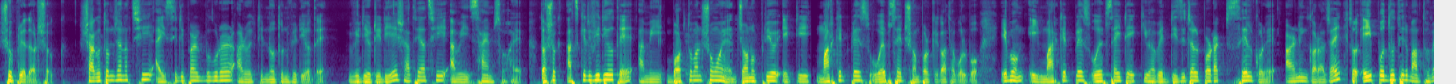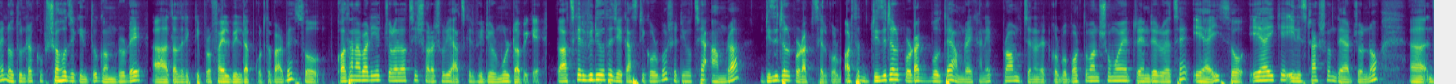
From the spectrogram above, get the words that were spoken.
সুপ্রিয় দর্শক, স্বাগতম জানাচ্ছি আইসিডি পার্ক বগুড়ার আরও একটি নতুন ভিডিওতে। ভিডিওটি নিয়ে সাথে আছি আমি সাইম সোহেব দর্শক, আজকের ভিডিওতে আমি বর্তমান সময়ে জনপ্রিয় একটি মার্কেট প্লেস ওয়েবসাইট সম্পর্কে কথা বলব এবং এই মার্কেট প্লেস ওয়েবসাইটে কীভাবে ডিজিটাল প্রোডাক্ট সেল করে আর্নিং করা যায়। তো এই পদ্ধতির মাধ্যমে নতুনরা খুব সহজে কিন্তু গমরোডে তাদের একটি প্রোফাইল বিল্ড আপ করতে পারবে। সো কথা না বাড়িয়ে চলে যাচ্ছি সরাসরি আজকের ভিডিওর মূল টপিকে। তো আজকের ভিডিওতে যে কাজটি করব সেটি হচ্ছে আমরা ডিজিটাল প্রোডাক্ট সেল করব। অর্থাৎ ডিজিটাল প্রোডাক্ট বলতে আমরা এখানে প্রম্পট জেনারেট করব। বর্তমান সময়ে ট্রেন্ডে রয়েছে এআই সো এআইকে ইনস্ট্রাকশন দেওয়ার জন্য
